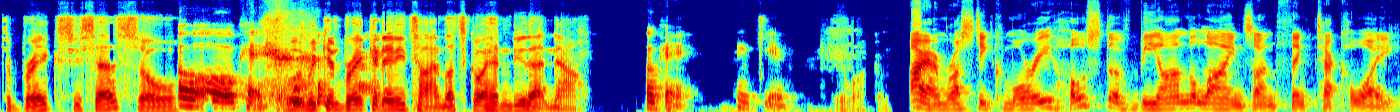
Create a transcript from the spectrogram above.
to break. She says so. Oh, oh okay. we, we can break at any time. Let's go ahead and do that now. Okay, thank you. You're welcome. Hi, I'm Rusty Komori, host of Beyond the Lines on Think Tech Hawaii.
